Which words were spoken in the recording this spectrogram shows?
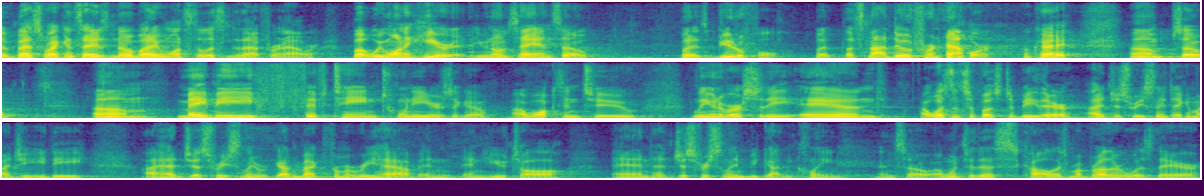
The best way I can say is nobody wants to listen to that for an hour, but we want to hear it. You know what I'm saying? So, but it's beautiful. But let's not do it for an hour, okay? Um, so, um, maybe 15, 20 years ago, I walked into Lee University and I wasn't supposed to be there. I had just recently taken my GED. I had just recently gotten back from a rehab in, in Utah and had just recently gotten clean. And so I went to this college. My brother was there,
